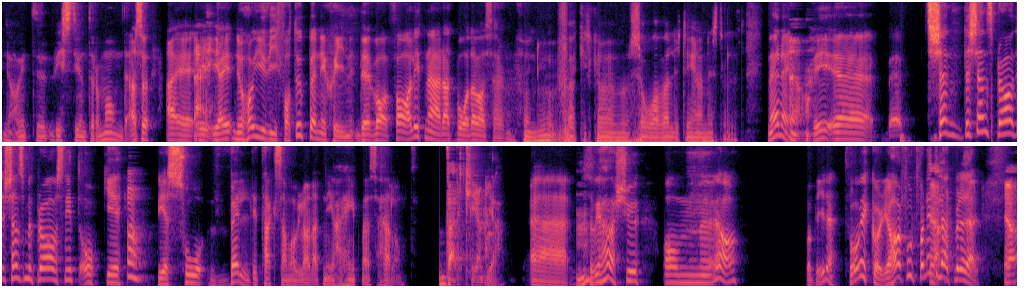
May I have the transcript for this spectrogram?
nu, har inte, visste ju inte de om det. Alltså, äh, jag, nu har ju vi fått upp energin. Det var farligt nära att båda var så här. "Fan, Nu faktiskt ska jag sova lite grann istället. Nej, nej. Ja. Vi, känn, det känns bra. Det känns som ett bra avsnitt och eh, Ja, vi är så väldigt tacksamma och glada att ni har hängt med så här långt. verkligen. Ja. Eh, Mm. Så vi hörs ju om, ja, vad blir det? Två veckor? Jag har fortfarande inte Ja. lärt mig det där. Ja,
